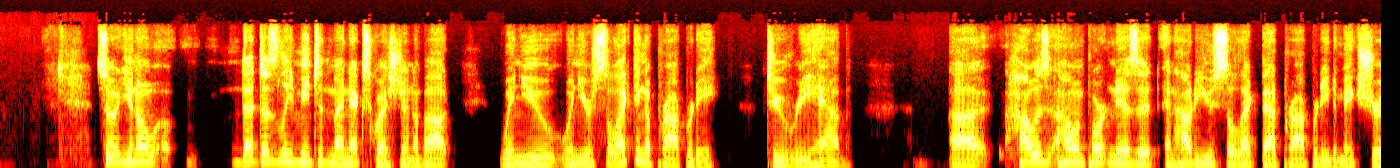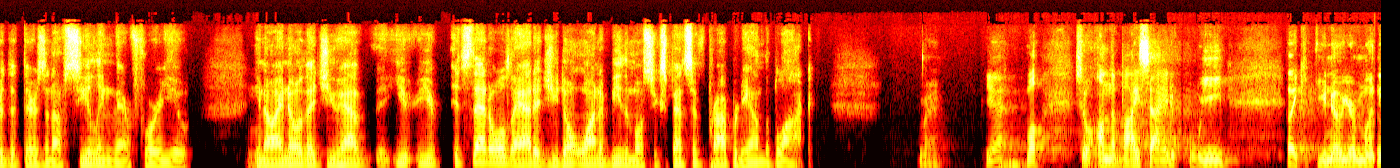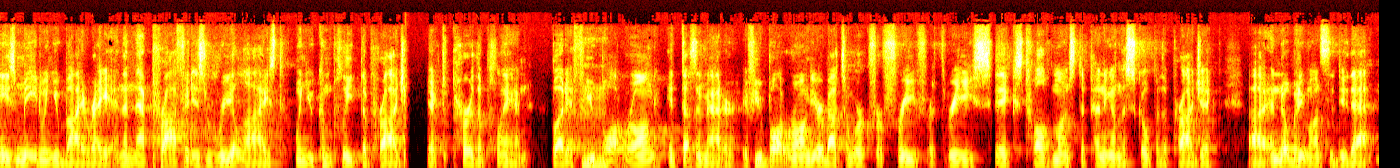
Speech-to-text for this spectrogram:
So, you know, that does lead me to my next question about when you when you're selecting a property to rehab uh, how is how important is it, and how do you select that property to make sure that there's enough ceiling there for you? You know, I know that you have you you. It's that old adage: you don't want to be the most expensive property on the block. Right. Yeah. Well, so on the buy side, we like you know your money's made when you buy, right? And then that profit is realized when you complete the project per the plan. But if you mm-hmm. bought wrong, it doesn't matter. If you bought wrong, you're about to work for free for three, six, 12 months, depending on the scope of the project. Uh, and nobody wants to do that.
